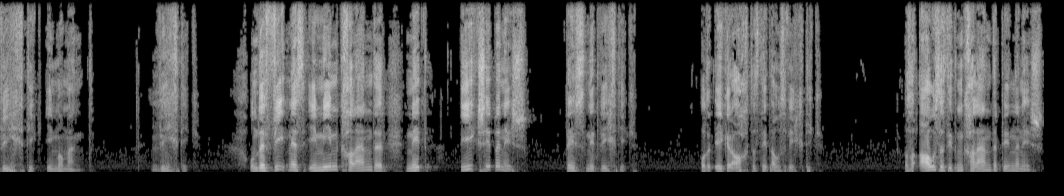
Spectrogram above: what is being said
wichtig im Moment. Wichtig. Und wenn Fitness in meinem Kalender nicht eingeschrieben ist, das ist nicht wichtig. Oder ich erachte es nicht als wichtig. Also alles, was in dem Kalender drinnen ist,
